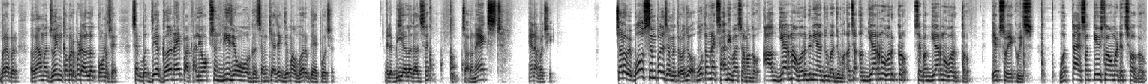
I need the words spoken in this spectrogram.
બરાબર? હવે આમાં જોઈને ખબર પડે અલગ કોણ છે. સાહેબ, બધે ઘન આપ્યા, ખાલી ઓપ્શન બી જેવો સંખ્યા છે જેમાં વર્ગ આપ્યો છે. એટલે બી અલગ આવશે. ચાલો નેક્સ્ટ એના પછી. ચલો ભાઈ, બહુ સિમ્પલ છે મિત્રો. જો, હું તમને એક સાદી ભાષામાં કહું. આ અગિયાર ના વર્ગની આજુબાજુમાં, અચ્છા અગિયાર નો વર્ગ કરો. સાહેબ અગિયાર નો વર્ગ કરો. એકસો એકવીસ. વત્તા સત્યાવીસ લાવવા માટે છ કરો.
